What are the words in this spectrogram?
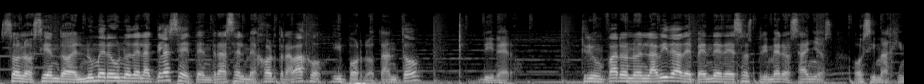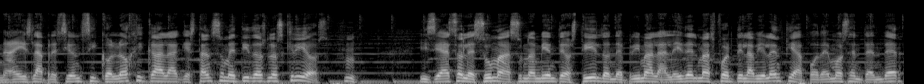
solo siendo el número uno de la clase tendrás el mejor trabajo y por lo tanto, dinero. Triunfar o no en la vida depende de esos primeros años. ¿Os imagináis la presión psicológica a la que están sometidos los críos? Y si a eso le sumas un ambiente hostil donde prima la ley del más fuerte y la violencia, podemos entender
